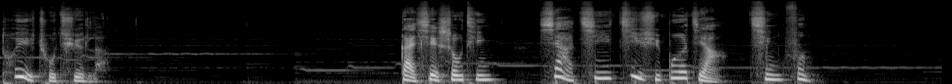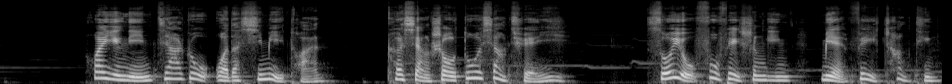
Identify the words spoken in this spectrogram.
退出去了。感谢收听，下期继续播讲青凤。欢迎您加入我的洗米团，可享受多项权益，所有付费声音免费畅听，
